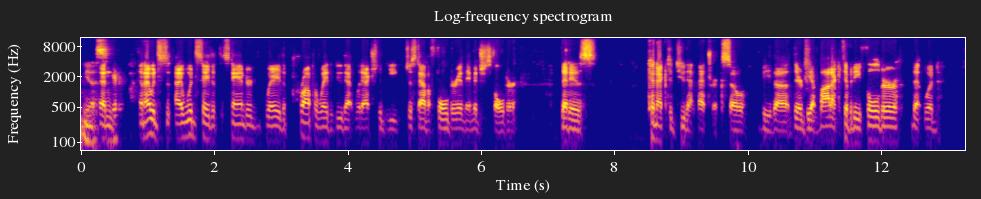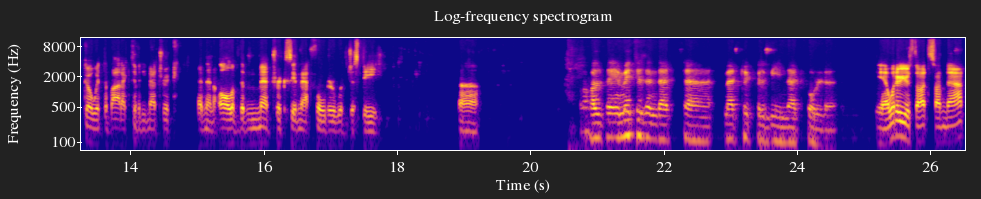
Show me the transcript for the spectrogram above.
Yes. And, and I would, I would say that the standard way, the proper way to do that would actually be just have a folder in the images folder that is connected to that metric. So be the, there'd be a bot activity folder that would go with the bot activity metric. And then all of the metrics in that folder would just be, uh, all the images in that uh, metric will be in that folder. Yeah, what are your thoughts on that?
